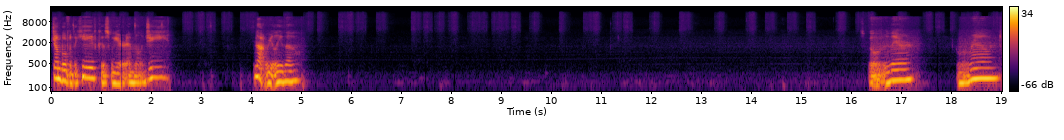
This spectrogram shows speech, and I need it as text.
Jump over the cave because we are MLG. Not really, though. Go over there. Go around.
